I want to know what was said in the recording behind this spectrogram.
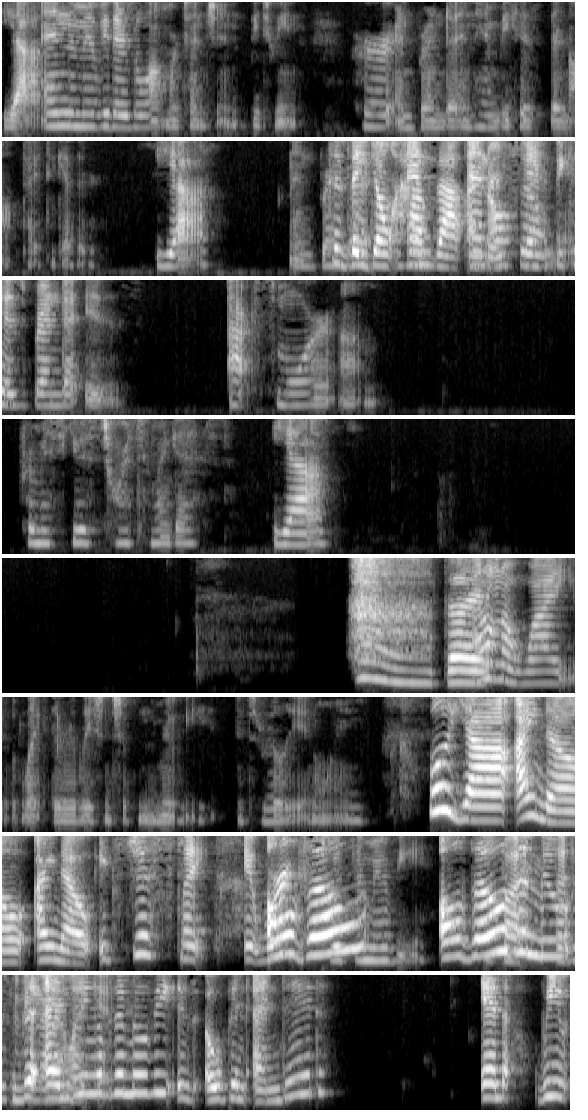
Yeah. And in the movie, there's a lot more tension between her and Brenda and him because they're not tied together. Yeah. And Because they don't have and, that and also because Brenda is acts more um, promiscuous towards him, I guess. Yeah. but I don't know why you would like the relationship in the movie. It's really annoying. well, yeah, I know, I know. It's just Like it works Although- with the movie. although the movie the mean that I ending like of the movie is open ended and we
